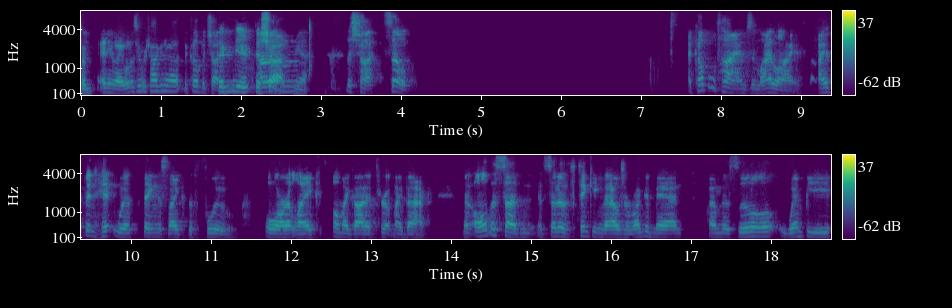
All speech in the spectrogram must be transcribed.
but Anyway, what was it we're talking about? The COVID shot. the, the, the shot, Um, yeah, the shot. So, a couple times in my life, I've been hit with things like the flu or like, oh my God, I threw up my back. And all of a sudden, instead of thinking that I was a rugged man, I'm this little wimpy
